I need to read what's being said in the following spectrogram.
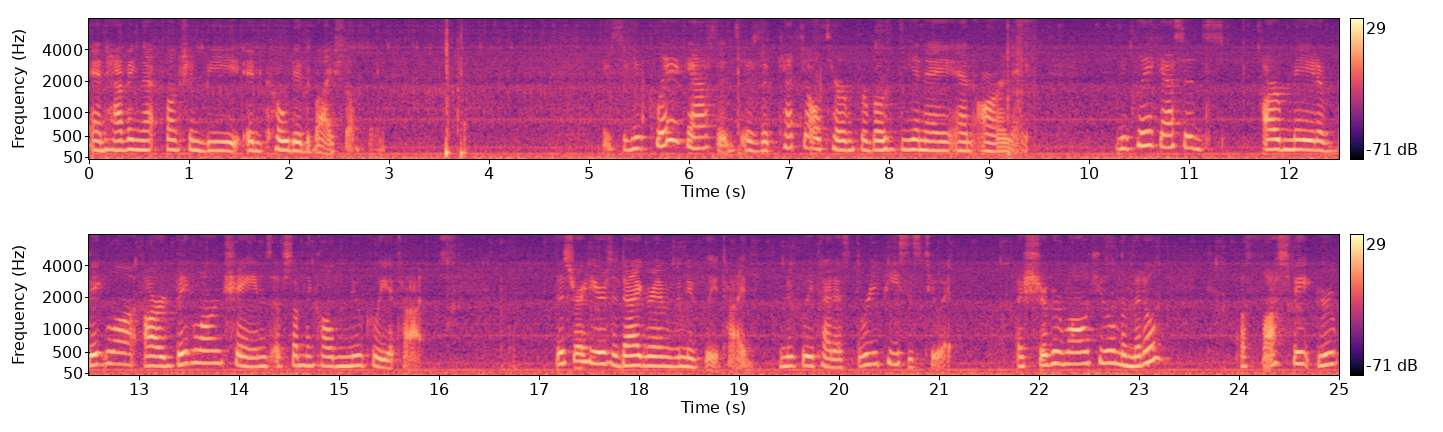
and having that function be encoded by something. Okay, so nucleic acids is the catch-all term for both DNA and RNA. Nucleic acids are made of big long, are big long chains of something called nucleotides. This right here is a diagram of a nucleotide. A nucleotide has three pieces to it. A sugar molecule in the middle, a phosphate group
